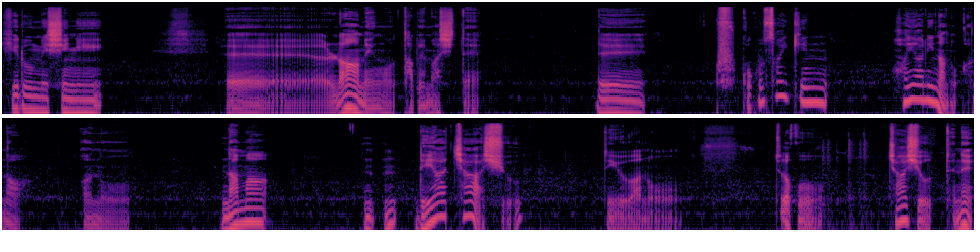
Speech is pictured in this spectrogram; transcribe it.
昼飯に、えー、ラーメンを食べまして、で、ここ最近、流行りなのかな。あの、生、んレアチャーシュー？っていうあのちょっとこうチャーシューってね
